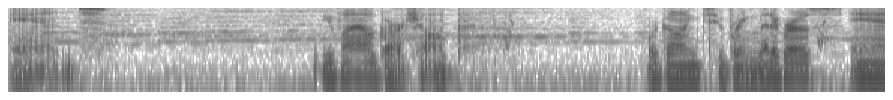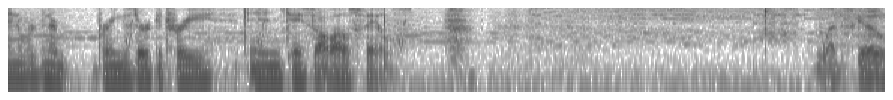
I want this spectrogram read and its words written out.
and Weavile Garchomp. We're going to bring Metagross, and we're going to bring Xurkitree in case all else fails. Let's go.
